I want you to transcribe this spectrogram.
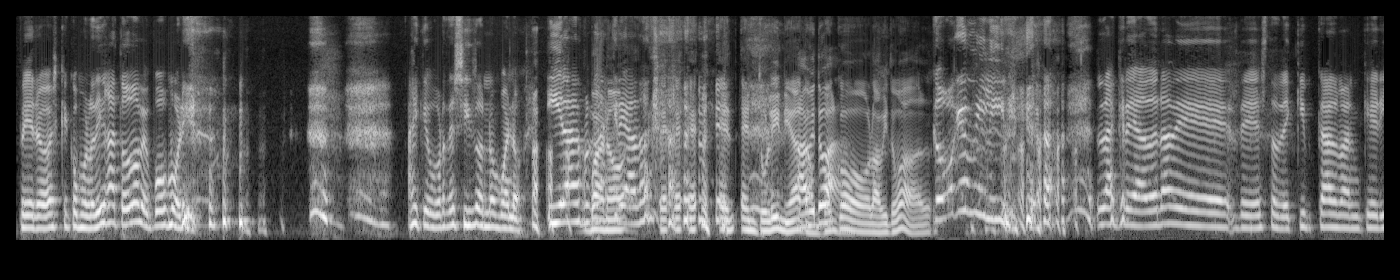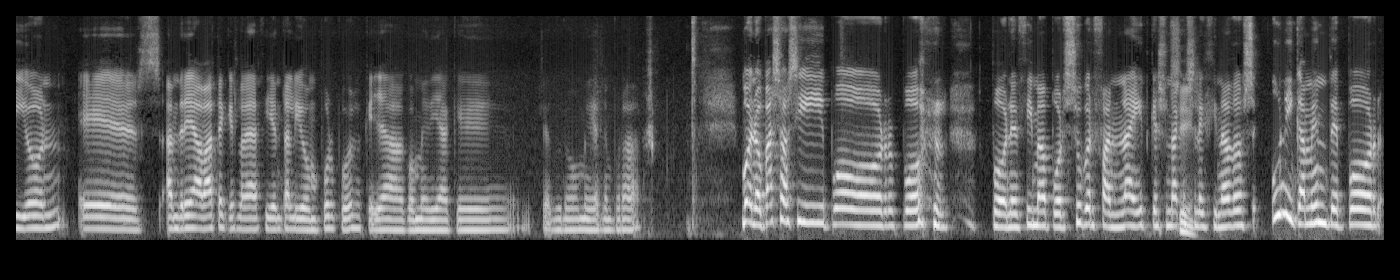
Pero es que como lo diga todo, me puedo morir. Ay, qué borde sido, no, bueno. Y la, la Bueno, creadora. eh, eh, eh, en, en tu línea, Habitual. tampoco lo habitual. ¿Cómo que en mi línea? la creadora de, de esto, de Keep Calm and Carry On, es Andrea Abate, que es la de Accidental Leon Purpose, aquella comedia que, que duró media temporada. Bueno, paso así por, por, por encima por Super Fan Night, que es una que Sí. he seleccionado únicamente por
